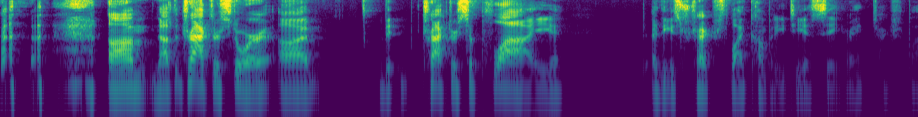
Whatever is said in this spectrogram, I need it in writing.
um, not the tractor store. Um, the tractor supply. I think it's Tractor Supply Company, TSC, right? Tractor Supply.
